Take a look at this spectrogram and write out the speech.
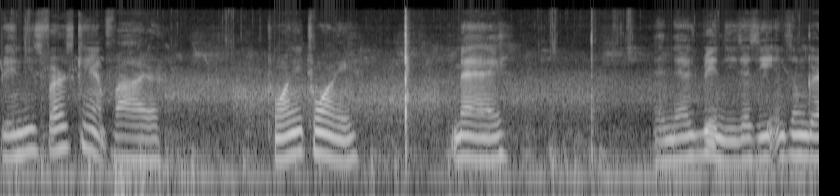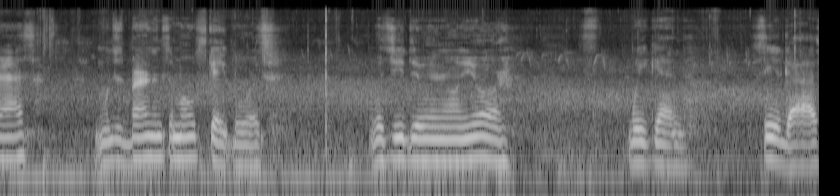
Bindi's first campfire. 2020. May. And there's Bindi just eating some grass. And we're just burning some old skateboards. What you doing on your weekend? See you guys.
